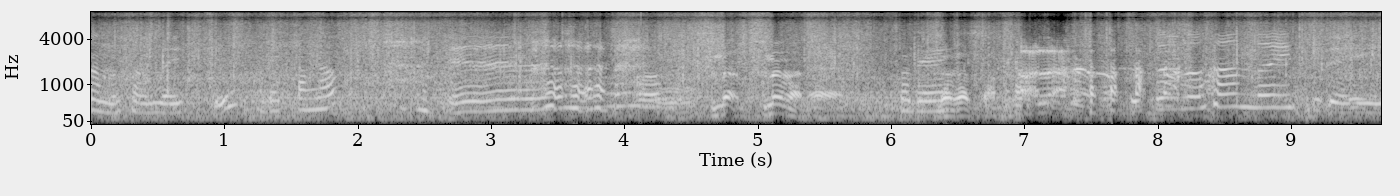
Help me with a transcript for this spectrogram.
ナのサンドイッチ？これかな？え砂砂がねー、それなかった。あら。普通のサンドイッチでいい。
